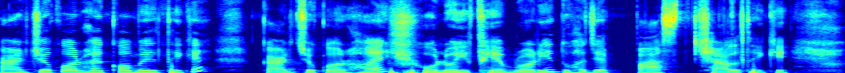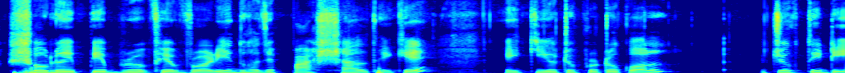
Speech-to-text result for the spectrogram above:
কার্যকর হয় কবে থেকে? কার্যকর হয় ষোলোই ফেব্রুয়ারি দু হাজার পাঁচ সাল থেকে। ষোলোই ফেব্রুয়ারি দু হাজার পাঁচ সাল থেকে এই কিয়োটো প্রোটোকল চুক্তিটি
